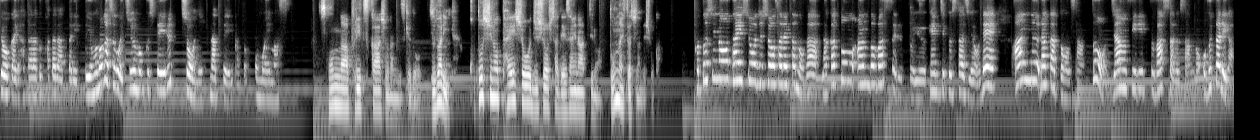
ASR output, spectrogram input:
業界で働く方だったりっていうものがすごい注目している賞になっているかと思います。そんなプリツカー賞なんですけど、ズバリ今年の大賞を受賞したデザイナーっていうのはどんな人たちなんでしょうか？今年の大賞を受賞されたのがラカトンバッセルという建築スタジオでアンヌ・ラカトンさんとジャン・フィリップ・バッサルさんのお二人が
